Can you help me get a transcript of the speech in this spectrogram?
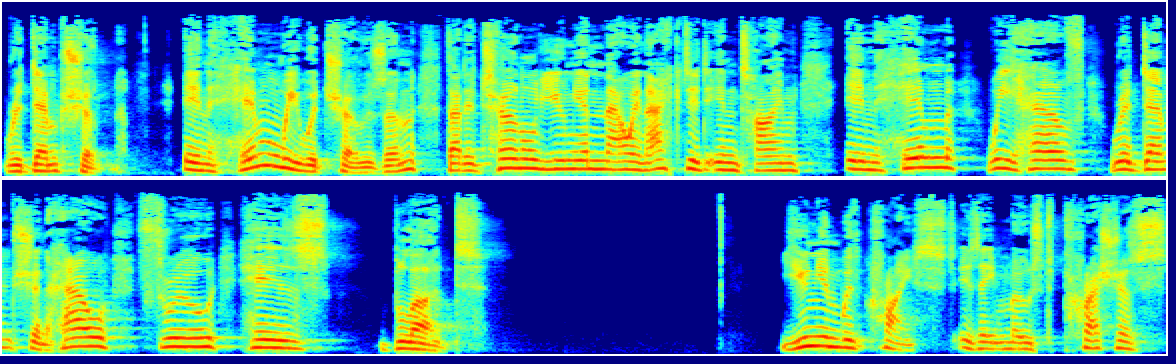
redemption. In him we were chosen, that eternal union now enacted in time. In him we have redemption. How? Through his blood. Union with Christ is a most precious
